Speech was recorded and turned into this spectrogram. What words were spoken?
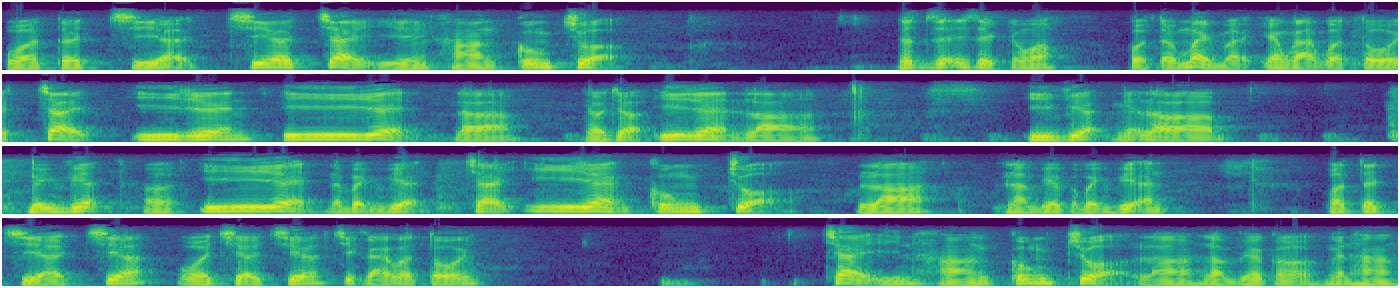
我的姐姐在银行工作. Rất dễ dịch đúng không? Của tớ mẩy mẩy em gái của tôi chạy y viện. Y viện là nhớ chưa? Y viện là y viện nghĩa là bệnh viện. Ở y viện là bệnh viện. Chạy y viện công chỗ là làm việc ở bệnh viện. Và tớ chia chia, của chia chia, chị gái của tôi. Chạy in hàng công chỗ là làm việc ở ngân hàng.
